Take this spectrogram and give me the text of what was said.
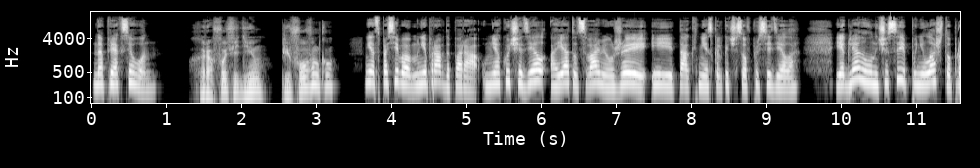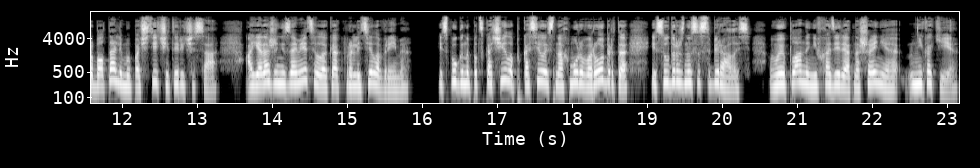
Напрягся он. Хорошо, Федим. Пифовенку? Нет, спасибо, мне правда пора. У меня куча дел, а я тут с вами уже и так несколько часов просидела. Я глянула на часы и поняла, что проболтали мы почти четыре часа, а я даже не заметила, как пролетело время. Испуганно подскочила, покосилась на хмурого Роберта и судорожно сособиралась. В мои планы не входили отношения никакие.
